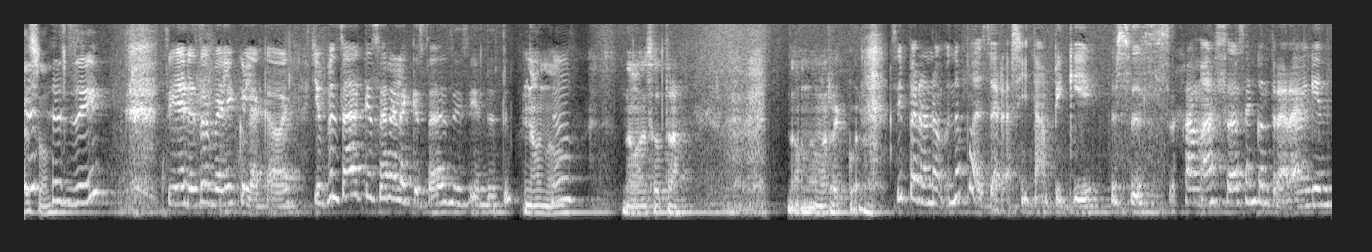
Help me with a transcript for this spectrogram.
eso. Sí, sí, en esa película, cabal. Yo pensaba que esa era la que estabas diciendo tú. No, no. No, es otra. No, no me recuerdo. Sí, pero no, no puede ser así tan piqui. Es- es- jamás vas a encontrar a alguien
